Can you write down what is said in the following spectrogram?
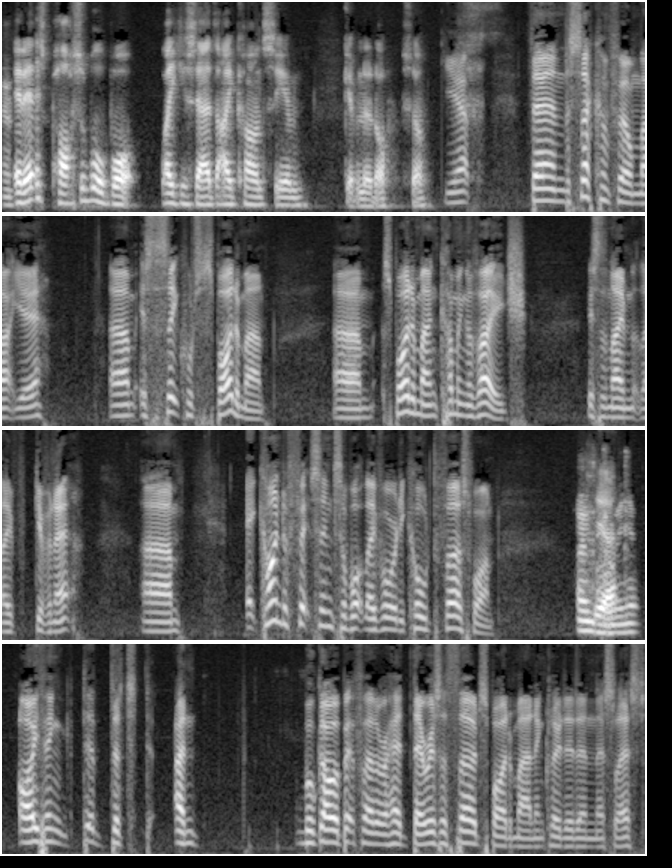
Yeah. it is possible, but like you said, I can't see him giving it up. So Yep. Then the second film that year um, is the sequel to Spider Man. Um, Spider Man Coming of Age is the name that they've given it. Um, it kind of fits into what they've already called the first one. Homecoming, yeah. I think that, that and we'll go a bit further ahead. There is a third Spider-Man included in this list,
